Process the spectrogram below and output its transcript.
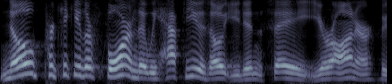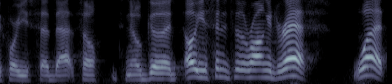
no particular form that we have to use. Oh, you didn't say your honor before you said that, so it's no good. Oh, you sent it to the wrong address. What?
